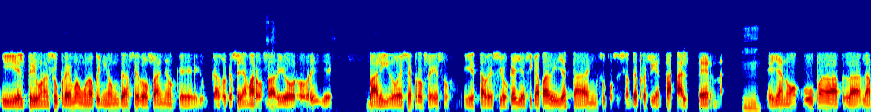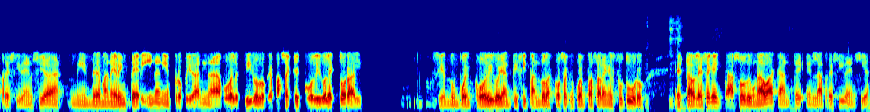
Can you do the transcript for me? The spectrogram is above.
y el Tribunal Supremo, en una opinión de hace dos años, que un caso que se llama Rosario Rodríguez, validó ese proceso y estableció que Jessica Padilla está en su posición de presidenta alterna. Ella no ocupa la, presidencia ni de manera interina, ni en propiedad, ni nada por el estilo. Lo que pasa es que el código electoral, siendo un buen código y anticipando las cosas que pueden pasar en el futuro, establece que en caso de una vacante en la presidencia,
